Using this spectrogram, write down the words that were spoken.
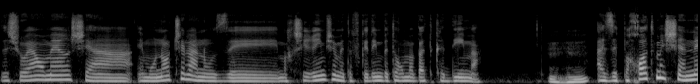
זה שהוא היה אומר שהאמונות שלנו זה מכשירים שמתפקדים בתור מבט קדימה. Mm-hmm. אז זה פחות משנה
